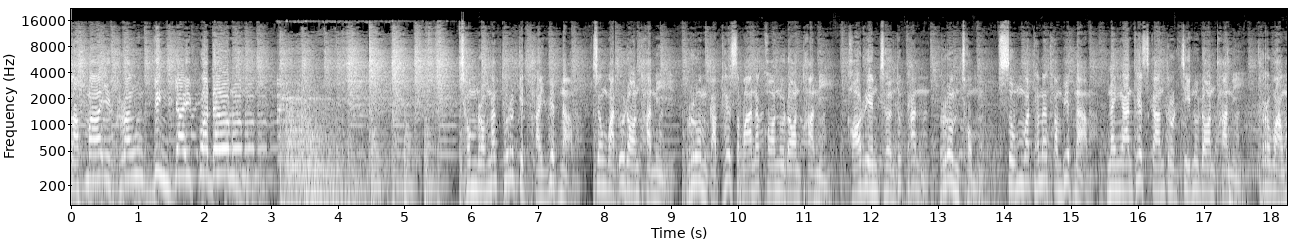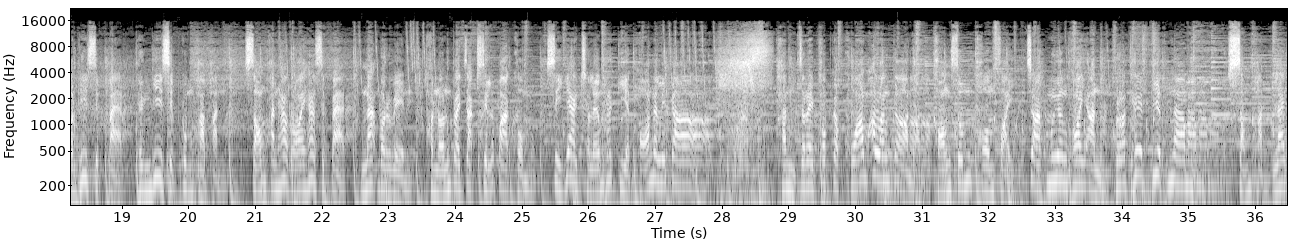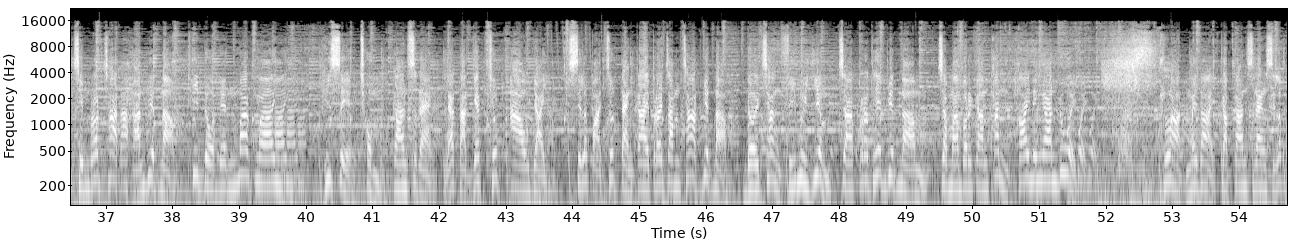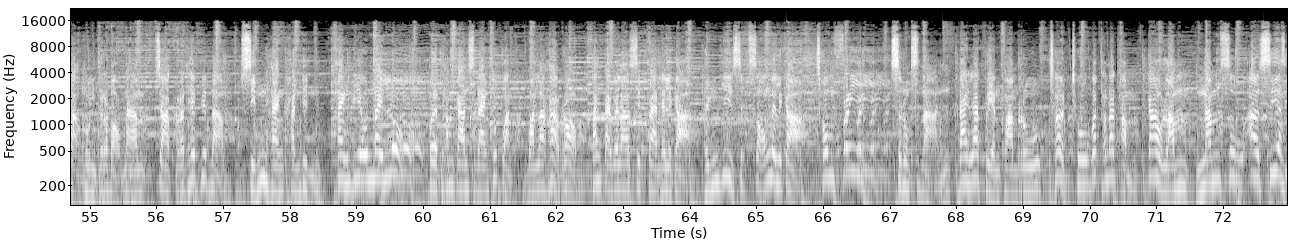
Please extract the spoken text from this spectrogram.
กลับมาอีกครั้งยิ่งใหญ่กว่าเดิม ชมรมนักธุรกิจไทยเวียดนาม จังหวัดอุดรธานี ร่วมกับเทศบาลนครอุดรธานี ขอเรียนเชิญทุกท่าน ร่วมชมซุ้มวัฒนธรรมเวียดนาม ในงานเทศกาลตรุษจีนอุดรธานี ระหว่างวันที่ 18 ถึง 20 กุมภาพันธ์ 2558 ณ บริเวณ ถนนประจักษ์ศิลปาคม สี่แยกเฉลิมพระเกียรติหอนาฬิกา ท่านจะได้พบกับความอลังการของซุ้มโคมไฟ จากเมืองฮอยอัน ประเทศเวียดนาม สัมผัสและชิมรสชาติอาหารเวียดนามที่โดดเด่นมากมาย พิเศษชมการแสดงและตัดเย็บชุดอาวใหญ่ ศิลปะชุดแต่งกายประจำชาติเวียดนาม โดยช่างฝีมือเยี่ยมจากประเทศเวียดนาม จะมาบริการท่านภายในงานด้วย ลาดไม่ได้กับการแสดงศิลปะหุ่นกระบอกน้ำจากประเทศเวียดนามศิลป์แห่งแผ่นดิน แห่งเดียวในโลก เปิดทำการแสดงทุกวันวันละ 5 รอบ ตั้งแต่เวลา 18นาฬิกาถึง 22นาฬิกาชมฟรี สนุกสนานได้แลกเปลี่ยนความรู้ เชิดชูวัฒนธรรม ก้าวล้ำนำสู่อาเซียน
